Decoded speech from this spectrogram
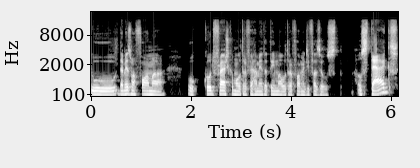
o, da mesma forma, o CodeFresh, que é uma outra ferramenta, tem uma outra forma de fazer os os tags,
